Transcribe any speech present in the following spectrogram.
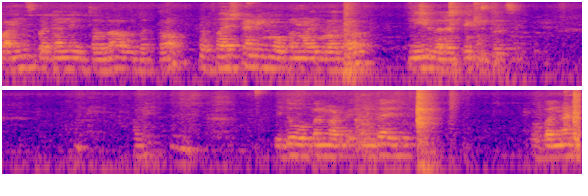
ಕಾಯಿನ್ಸ್ ಬಟನ್ ಇರ್ತಾವಲ್ಲ ಅವು ಬರ್ತಾವ. ಫಸ್ಟ್ ಟೈಮ್ ಹಿಂಗೆ ಓಪನ್ ಮಾಡಿದ್ವಾಗ ನೀರು ಬರುತ್ತೆ ಕಂಪಲ್ಸರಿ ಇದು ಓಪನ್ ಮಾಡ್ಬೇಕಂದ್ರೆ ಇದು ಓಪನ್ ಮಾಡಿ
